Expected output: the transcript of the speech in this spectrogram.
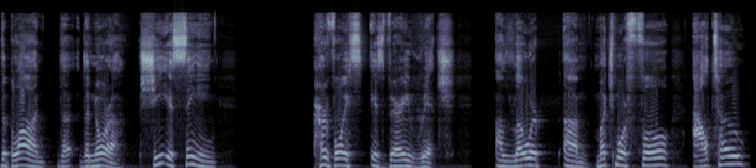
the blonde, the the Nora, she is singing. Her voice is very rich, a lower, um, much more full alto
